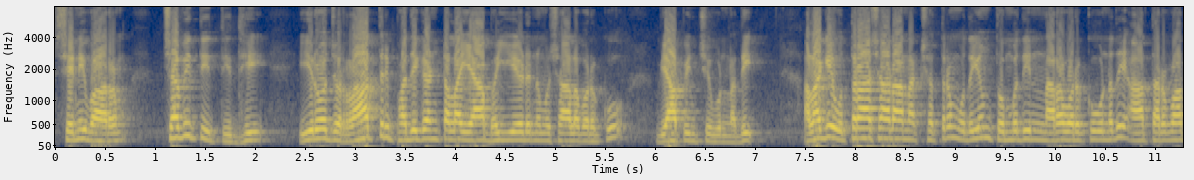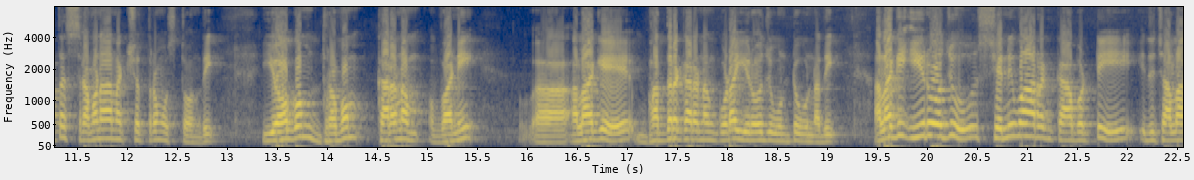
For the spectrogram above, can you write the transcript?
శనివారం చవితి తిథి ఈరోజు రాత్రి పది గంటల యాభై ఏడు నిమిషాల వరకు వ్యాపించి ఉన్నది. అలాగే ఉత్తరాషాఢ నక్షత్రం ఉదయం తొమ్మిదిన్నర వరకు ఉన్నది. ఆ తర్వాత శ్రవణ నక్షత్రం వస్తోంది. యోగం ధ్రువం కరణం వణి అలాగే భద్రకరణం కూడా ఈరోజు ఉంటూ ఉన్నది. అలాగే ఈరోజు శనివారం కాబట్టి ఇది చాలా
